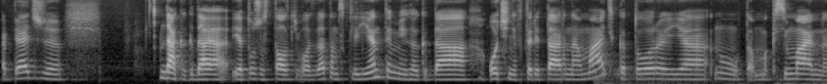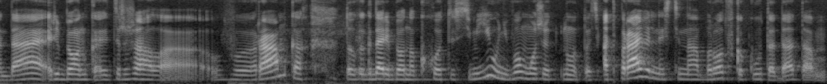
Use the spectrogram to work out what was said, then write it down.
опять же, да, когда я тоже сталкивалась, да, там с клиентами, когда очень авторитарная мать, которая, ну, там максимально, да, ребенка держала в рамках, то когда ребенок уходит из семьи, у него может, ну, то есть от правильности, наоборот, в какую-то, да, там,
